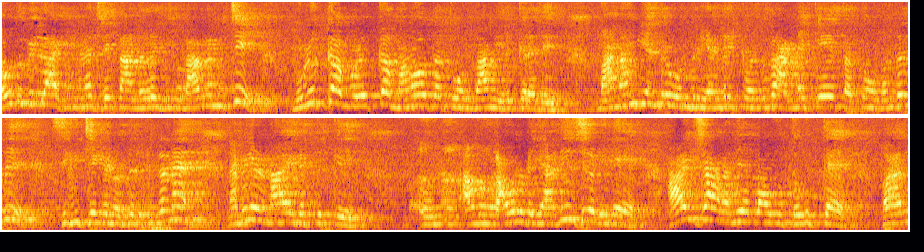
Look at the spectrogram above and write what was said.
அவுதுபில்லாகி பில்லாகி சைத்தான் நிறைஞ்சின்னு ஆரம்பித்து முழுக்க முழுக்க மனோதத்துவம் தான் இருக்கிறது. மனம் என்று ஒன்று என்றைக்கு வந்ததோ அன்னைக்கே தத்துவம் வந்தது. சிகிச்சைகள் வந்திருக்கின்றன. நபிகள் நாயகத்துக்கு அவருடைய அதிசுகளிலே ஆயிஷா அலி அல்லாவு தொகுத்த பல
